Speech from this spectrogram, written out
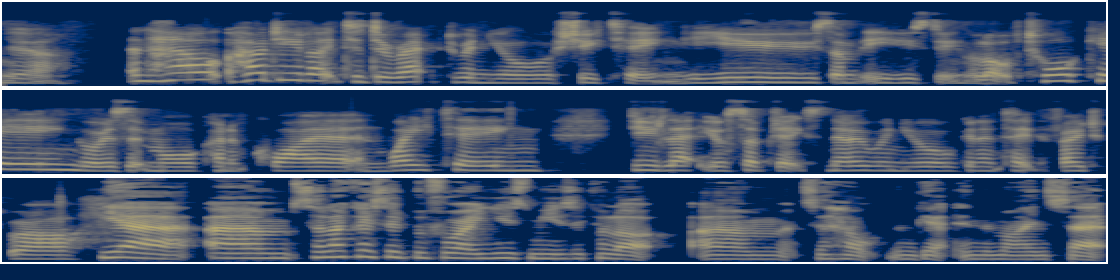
Yeah. And how how do you like to direct when you're shooting? Are you somebody who's doing a lot of talking, or is it more kind of quiet and waiting? Do you let your subjects know when you're going to take the photograph? Yeah. Um, so, like I said before, I use music a lot um, to help them get in the mindset.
